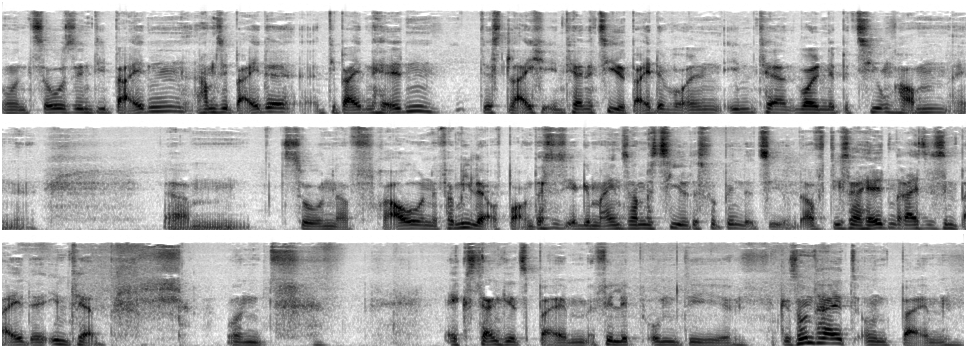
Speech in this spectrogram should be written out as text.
und so sind die beiden, haben sie beide, die beiden Helden, das gleiche interne Ziel. Beide wollen, intern, wollen eine Beziehung haben, eine, ähm, zu einer Frau, eine Familie aufbauen. Das ist ihr gemeinsames Ziel, das verbindet sie. Und auf dieser Heldenreise sind beide intern. Und extern geht es beim Philipp um die Gesundheit und beim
